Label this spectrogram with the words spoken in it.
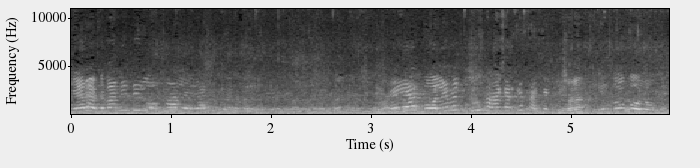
चेयर हटवानी थी लोग वहाँ ले जाके यार गोले में दूर खड़ा करके पैकेट ये दो गोलों में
